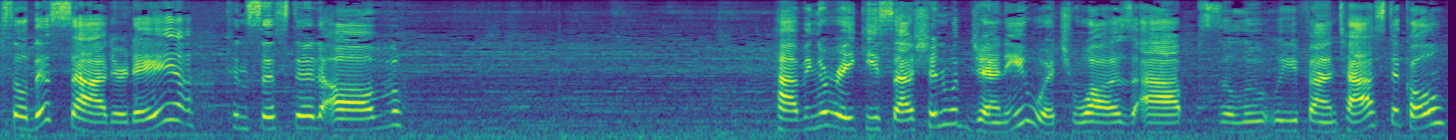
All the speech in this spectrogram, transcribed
So this Saturday consisted of having a Reiki session with Jenny, which was absolutely fantastical.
